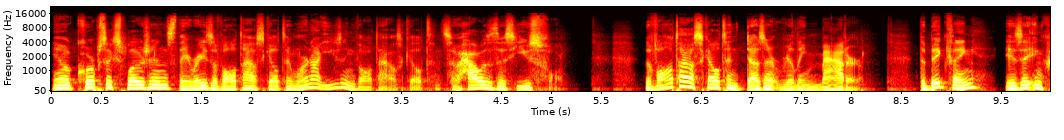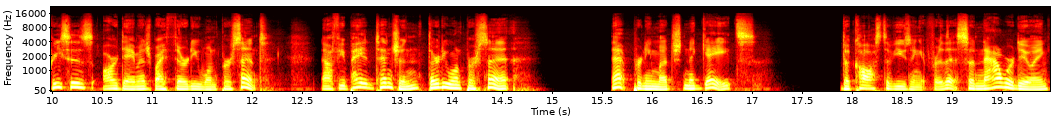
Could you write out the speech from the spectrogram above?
you know, corpse explosions, they raise a volatile skeleton. We're not using volatile skeletons. So how is this useful? The volatile skeleton doesn't really matter. The big thing is it increases our damage by 31%. Now, if you pay attention, 31%, that pretty much negates the cost of using it for this. So now we're doing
